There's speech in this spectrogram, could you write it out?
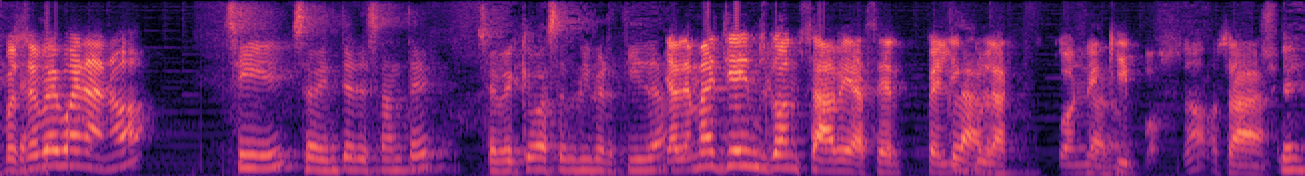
Pues se ve buena, ¿no? Sí, se ve interesante. Se ve que va a ser divertida. Y además James Gunn sabe hacer películas Claro, con claro. equipos, ¿no? O sea, Sí.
